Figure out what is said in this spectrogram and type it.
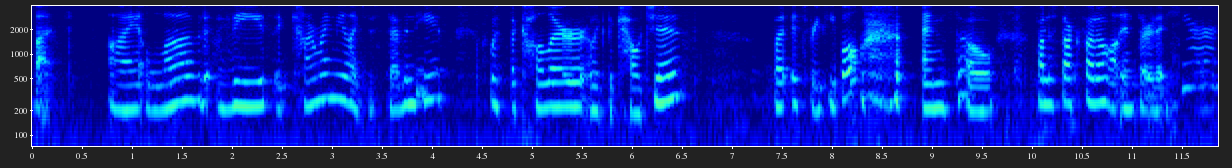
But I loved these. It kind of reminded me like the 70s with the color, like the couches, but it's free people. and so found a stock photo. I'll insert it here.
